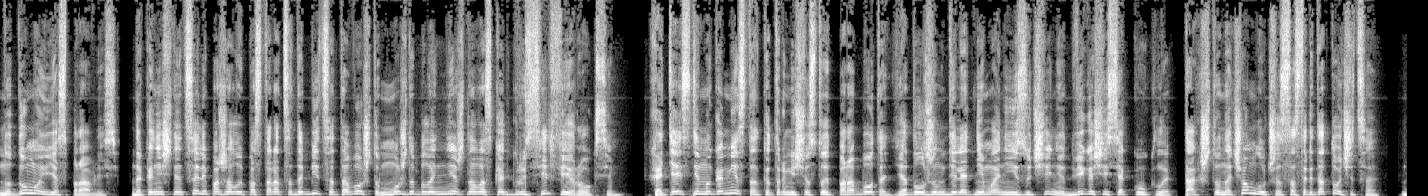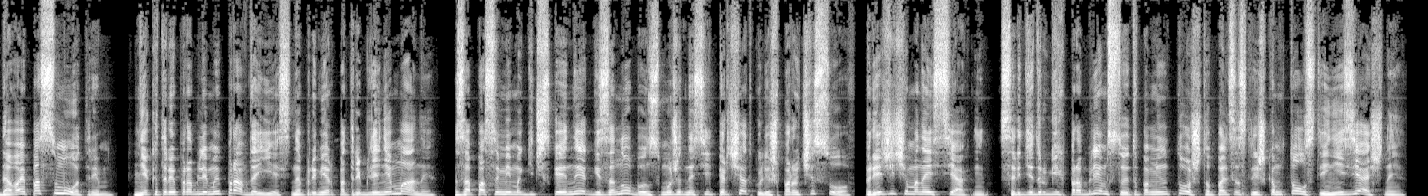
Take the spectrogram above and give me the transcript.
Но думаю, я справлюсь. До конечной цели, пожалуй, постараться добиться того, чтобы можно было нежно ласкать грудь Сильфи и Рокси. Хотя есть немного мест, над которыми еще стоит поработать, я должен уделять внимание изучению двигающейся куклы. Так что на чем лучше сосредоточиться? Давай посмотрим. Некоторые проблемы правда есть, например, потребление маны. Запасами магической энергии Занобы он сможет носить перчатку лишь пару часов, прежде чем она иссякнет. Среди других проблем стоит упомянуть то, что пальцы слишком толстые и неизящные,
